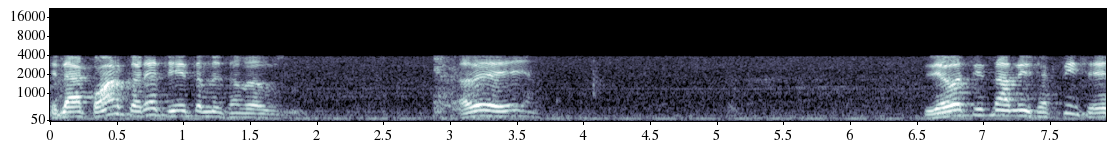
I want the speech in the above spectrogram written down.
એટલે આ કોણ કરે છે તમને સંભળાવું છું. હવે વ્યવસ્થિત નામની શક્તિ છે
